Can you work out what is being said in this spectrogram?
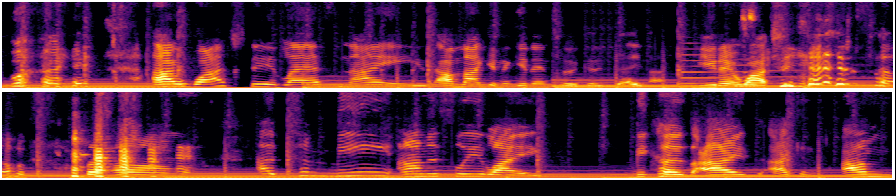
but I watched it last night. I'm not gonna get into it because you didn't watch it yet. So, but um, uh, to me, honestly, like because I I can I'm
